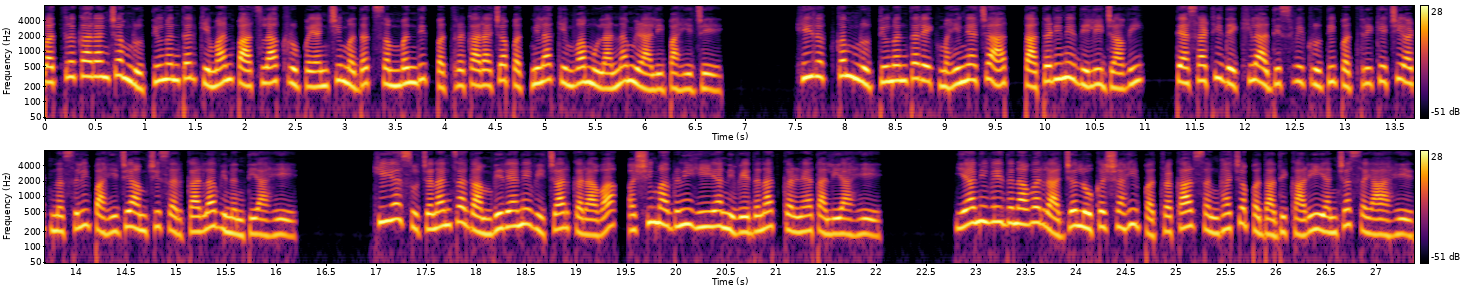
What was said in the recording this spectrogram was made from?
पत्रकारांच्या मृत्यूनंतर किमान पाच लाख रुपयांची मदत संबंधित पत्रकाराच्या पत्नीला किंवा मुलांना मिळाली पाहिजे. ही रक्कम मृत्यूनंतर एक महिन्याच्या आत तातडीने दिली जावी त्यासाठी देखील अधिस्वीकृती पत्रिकेची अट नसली पाहिजे आमची सरकारला विनंती आहे. की या सूचनांचा गांभीर्याने विचार करावा अशी मागणी ही या निवेदनात करण्यात आली आहे. या निवेदनावर राज्य लोकशाही पत्रकार संघाच्या पदाधिकारी यांच्या सया आहेत.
